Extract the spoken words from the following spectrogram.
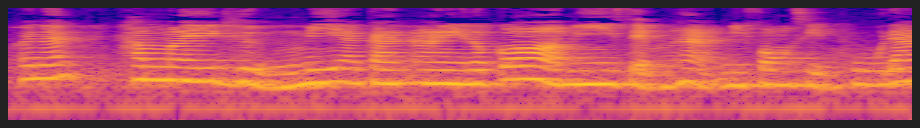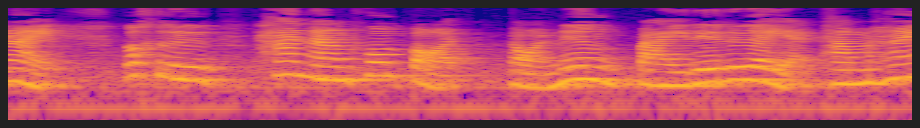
เพราะฉะนั้นทำไมถึงมีอาการไอแล้วก็มีเสมหะมีฟองสีชมพูได้ ก็คือถ้าน้ำท่วมปอดต่อเนื่องไปเรื่อยๆอะทำให้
